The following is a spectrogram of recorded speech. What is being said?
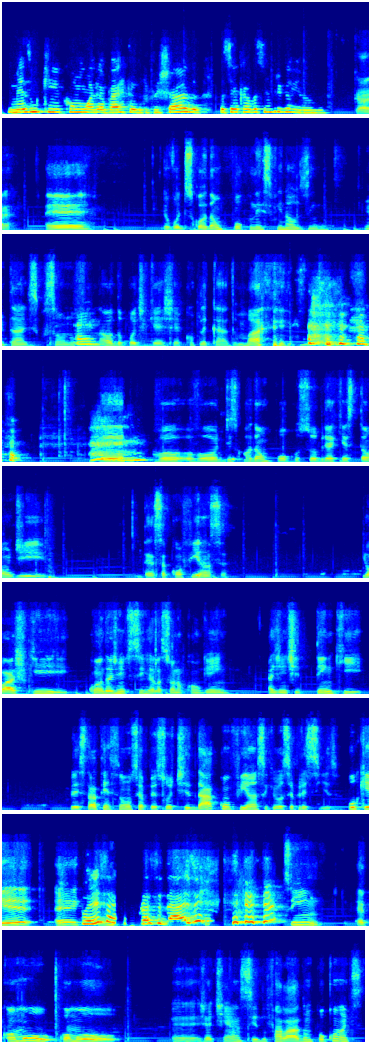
mesmo que com um olho aberto e outro fechado, você acaba sempre ganhando. Cara, é... eu vou discordar um pouco nesse finalzinho. Entrar na discussão no é. final do podcast é complicado, mas é, vou, vou discordar um pouco sobre a questão de dessa confiança. Eu acho que quando a gente se relaciona com alguém, a gente tem que prestar atenção se a pessoa te dá a confiança que você precisa. Porque é. Por isso é reciprocidade. Sim. É como, como é, já tinha sido falado um pouco antes.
